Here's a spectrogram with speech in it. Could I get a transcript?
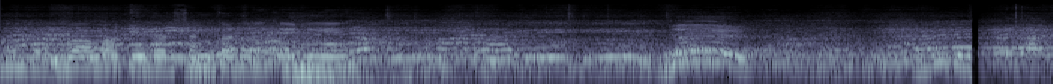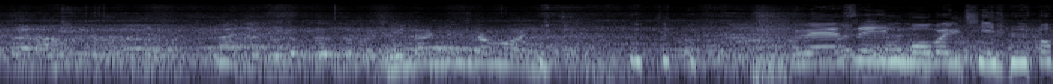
बाबा के दर्शन करने के लिए। वैसे ही मोबाइल छीन लो।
